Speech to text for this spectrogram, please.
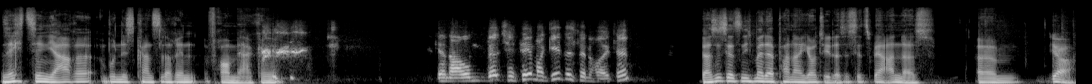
16 Jahre Bundeskanzlerin Frau Merkel. Genau, um welches Thema geht es denn heute? Das ist jetzt nicht mehr der Panayotti, das ist jetzt wer anders. Ähm, ja.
